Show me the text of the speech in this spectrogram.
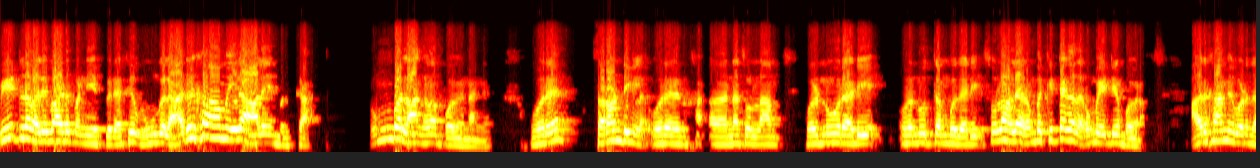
வீட்டுல வழிபாடு பண்ணிய பிறகு உங்கள் அருகாமையில ஆலயம் இருக்கா? ரொம்ப லாங்கெல்லாம் போக வேண்டாங்க. ஒரு சரௌண்டிங்ல ஒரு என்ன சொல்லலாம்? ஒரு நூறு அடி ஒரு நூத்தம்பது அடி சொல்லலாம்ல ரொம்ப கிட்ட கதை ரொம்ப எட்டியும் போக வேணாம். அருகாமை கொடுத்த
